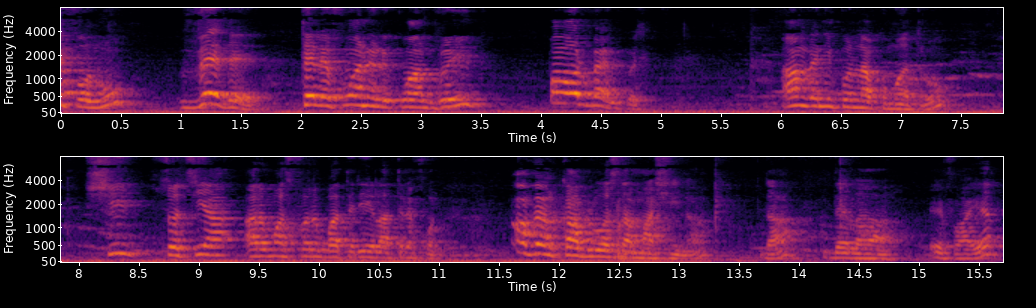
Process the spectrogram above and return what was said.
iPhone-ul vede telefoanele cu Android powerbank-uri. Am venit până la cumătru și soția a rămas fără baterie la telefon. Aveam cablul ăsta în mașină, da? De la Fire.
